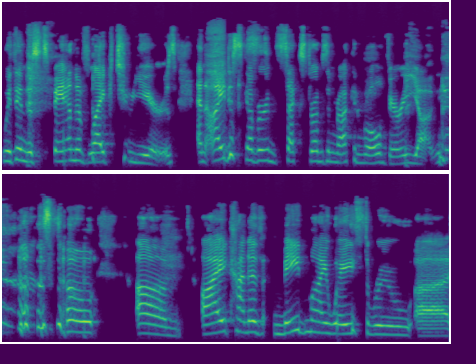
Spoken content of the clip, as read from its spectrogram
within the span of like two years, and I discovered sex, drugs, and rock and roll very young. so um, I kind of made my way through uh,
